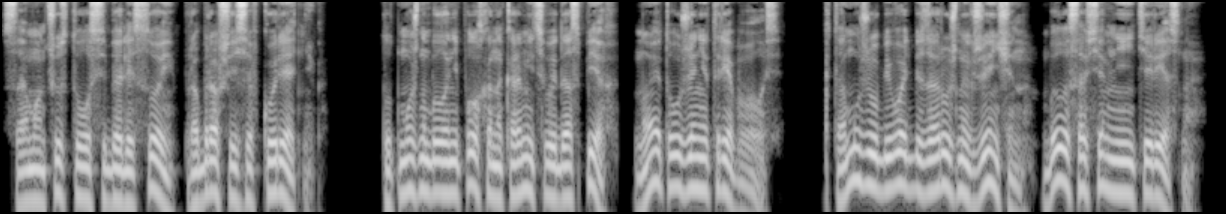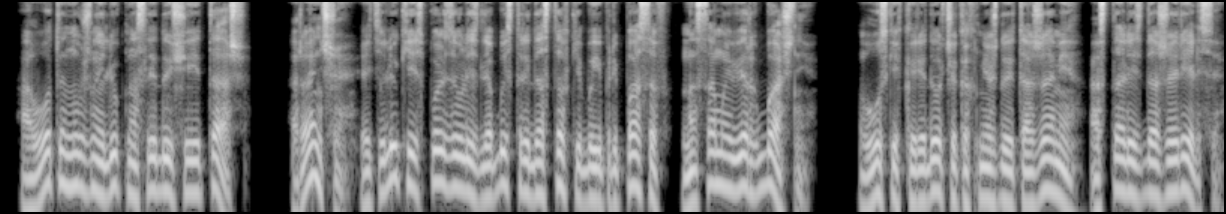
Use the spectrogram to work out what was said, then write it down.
Сам он чувствовал себя лисой, пробравшийся в курятник. Тут можно было неплохо накормить свой доспех, но это уже не требовалось. К тому же убивать безоружных женщин было совсем неинтересно. А вот и нужный люк на следующий этаж. Раньше эти люки использовались для быстрой доставки боеприпасов на самый верх башни. В узких коридорчиках между этажами остались даже рельсы,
